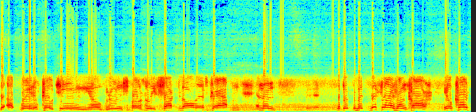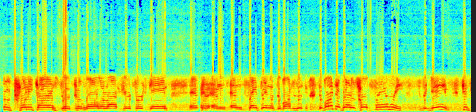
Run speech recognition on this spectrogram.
the upgrade of coaching. You know, Gruden supposedly sucked and all this crap, and and then, but but this lies on Carr. You know, Carr threw 20 times to, to Waller last year, first game, and and and, and same thing with Davante. Davante brought his whole family to the game. Can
